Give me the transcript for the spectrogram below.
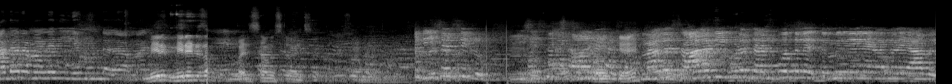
ఆధారం అనేది ఏముండదా పది సంవత్సరాలు మళ్ళీ సాలరీ కూడా సరిపోతలేదు. తొమ్మిది వేల ఏడు వందల యాభై.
